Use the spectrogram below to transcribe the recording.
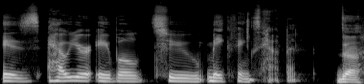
is how you're able to make things happen. The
